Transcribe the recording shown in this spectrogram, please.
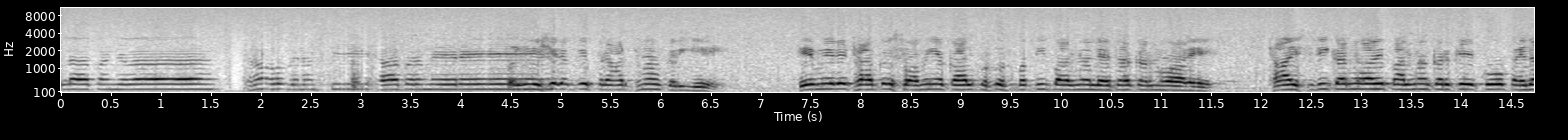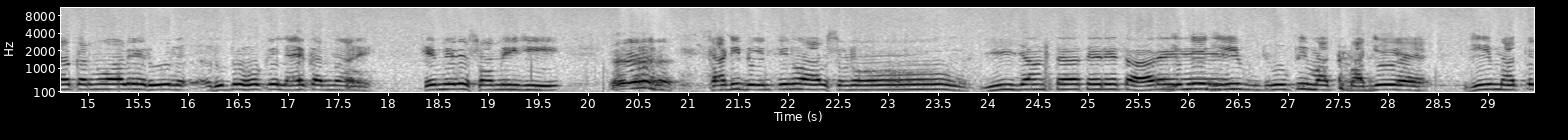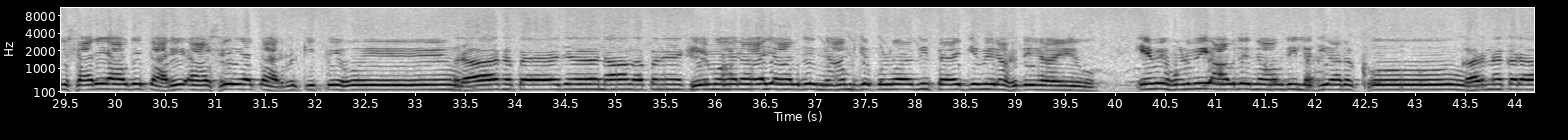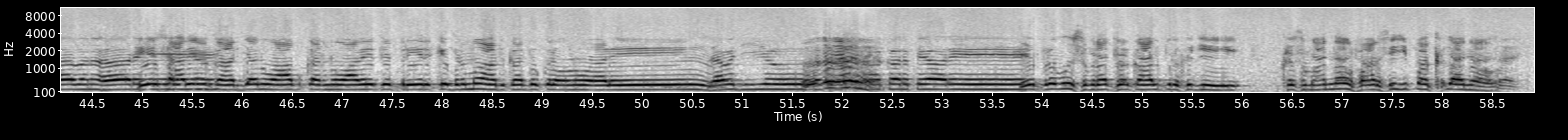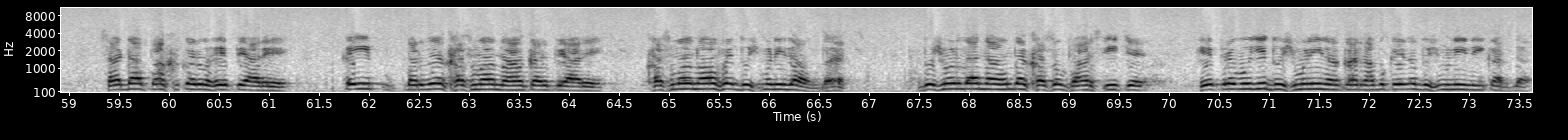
ਮਹੱਲਾ ਪੰਜਵਾ ਸੁਣੋ ਬੇਨੰਤੀ ਠਾਕੁਰ ਮੇਰੇ। ਪਰਮੇਸ਼ਰ ਅੱਗੇ ਪ੍ਰਾਰਥਨਾ ਕਰੀਏ हे ਮੇਰੇ ਠਾਕੁਰ ਸੁਆਮੀ ਅਕਾਲ ਪੁਰਖ ਉਤਪਤੀ ਪਾਲਣਾ ਲੈਤਾ ਕਰਨ ਵਾਲੇ ਠਾ ਇਸਤਰੀ ਕਰਨ ਵਾਲੇ ਪਾਲਣਾ ਕਰਕੇ ਕੋ ਪੈਦਾ ਕਰਨ ਵਾਲੇ ਰੂ ਰੁਦਰ ਹੋ ਕੇ ਲੈ ਕਰਨ ਵਾਲੇ। हे ਮੇਰੇ ਸੁਆਮੀ ਜੀ ਸਾਡੀ ਬੇਨਤੀ ਨੂੰ ਆਪ ਸੁਣੋ। ਜੀ ਜੰਤ ਤੇਰੇ ਧਾਰੇ। ਜਿੰਨੇ ਜੀਵ ਰੂਪੀ ਮਤ ਬਾਜੇ ਹੈ ਜੀਵ ਮਾਤਰ ਸਾਰੇ ਆਪਦੇ ਧਾਰੇ ਆਸੇ ਆ ਧਾਰਨ ਕੀਤੇ ਹੋਏ। ਰਾਖ ਪੈਜ ਨਾਮ ਆਪਣੇ ਕੀ? ਮਹਾਰਾਜ ਆਪਦੇ ਨਾਮ ਜਪਣ ਵਾਲੇ ਦੀ ਪੈਜ ਜਿਵੇਂ ਰੱਖਦੇ ਆਏ ਹੋ ਐਵੇਂ ਹੁਣ ਵੀ ਆਪਦੇ ਨਾਮ ਦੀ ਲੱਜਿਆ ਰੱਖੋ। ਕਰਨ ਕਰਾਵਨ ਹਾਰੇ। ਇਹ ਸਾਰਿਆਂ ਕਾਰਜਾਂ ਨੂੰ ਆਪ ਕਰਨ ਵਾਲੇ ਤੇ ਪ੍ਰੇਰ ਕੇ ਬ੍ਰਹਮਾ ਆਦਿਕਾਂ ਤੋਂ ਕਰਾਉਣ ਵਾਲੇ। ਪ੍ਰਭ ਜੀਓ ਕਰ ਪਿਆਰੇ। ਇਹ ਪ੍ਰਭੂ ਸਮਰੱਥ ਅਕਾਲ ਪੁਰਖ ਜੀ ਖਸਮਾਨਾ ਫਾਰਸੀ ਚ ਪੱਖ ਦਾ ਨਾਮ ਹੈ। ਸਾਡਾ ਪੱਖ ਕਰੋ ਹੈ ਪਿਆਰੇ। ਕਈ ਪਰਦੇ ਖਸਮਾ ਨਾ ਕਰ ਪਿਆਰੇ। ਖਸਮਾ ਨਾ ਫਿਰ ਦੁਸ਼ਮਣੀ ਦਾ ਹੁੰਦਾ ਹੈ। ਦੁਸ਼ਮਣ ਦਾ ਨਾਂ ਹੁੰਦਾ ਖਸਮ ਫਾਰਸੀ ਚ। हे ਪ੍ਰਭੂ ਜੀ, ਦੁਸ਼ਮਣੀ ਨਾ ਕਰ। ਰੱਬ ਕਹਿੰਦਾ ਦੁਸ਼ਮਣੀ ਨਹੀਂ ਕਰਦਾ।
